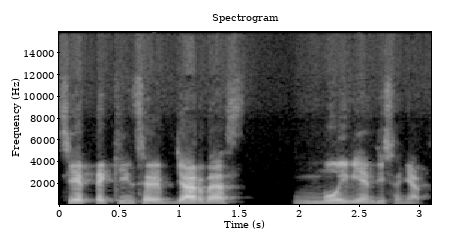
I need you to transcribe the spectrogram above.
7, 15 yardas, muy bien diseñadas.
